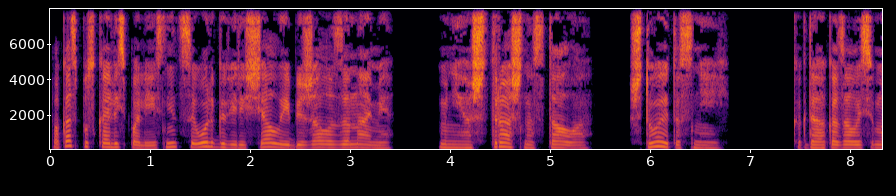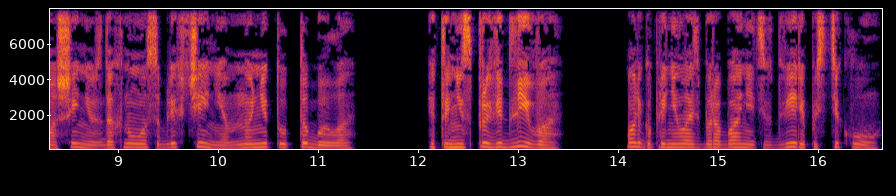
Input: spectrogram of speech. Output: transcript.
Пока спускались по лестнице, Ольга верещала и бежала за нами. Мне аж страшно стало. Что это с ней? Когда оказалась в машине, вздохнула с облегчением, но не тут-то было. «Это несправедливо!» Ольга принялась барабанить в двери по стеклу.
